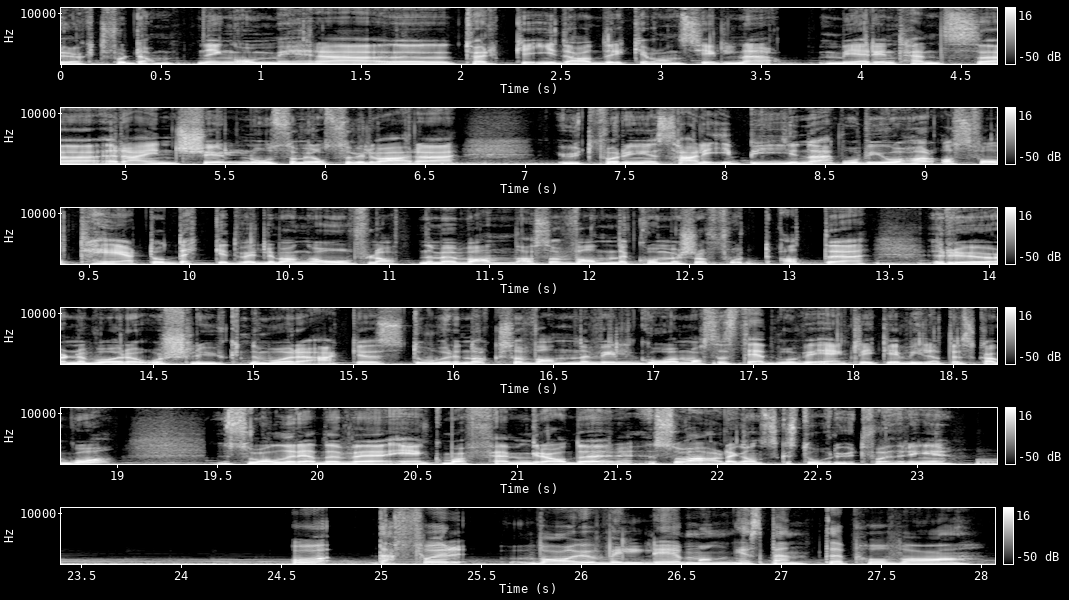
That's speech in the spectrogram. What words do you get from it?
økt fordampning og mer eh, tørke i da drikkevannskildene. Mer intense regnskyll, noe som også vil være utfordringer særlig i byene, hvor vi jo har asfaltert og dekket veldig mange av overflatene med vann. Altså Vannet kommer så fort at eh, rørene våre og slukene våre er ikke store nok, så vannet vil gå masse steder hvor vi egentlig ikke vil at det skal gå. Så allerede ved 1,5 grader så er det ganske store utfordringer. Og derfor var jo veldig mange spente på hva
